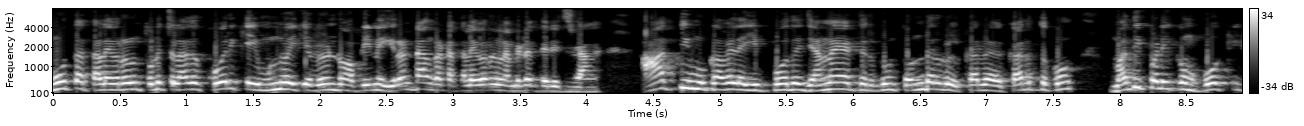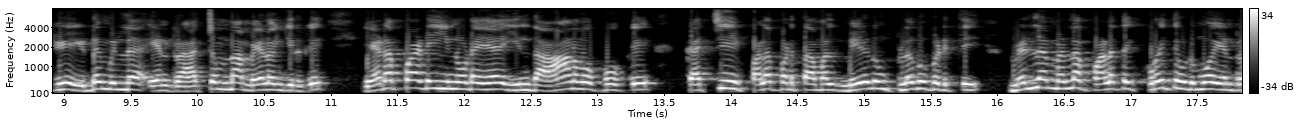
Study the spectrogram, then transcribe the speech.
மூத்த தலைவர்களும் துணிச்சலாக கோரிக்கையை முன்வைக்க வேண்டும் அப்படின்னு இரண்டாம் கட்ட தலைவர்கள் நம்மிடம் தெரிவிச்சிருக்காங்க. அதிமுகவில் இப்போது ஜனநாயகத்திற்கும் தொண்டர்கள் கரு கருத்துக்கும் மதிப்பளிக்கும் போக்குக்கே இடமில்லை என்ற அச்சம் தான் மேலோங்கி இருக்கு எடப்பாடியினுடைய இந்த ஆணவ போக்கு கட்சியை பலப்படுத்தாமல் மேலும் பிளவுபடுத்தி மெல்ல மெல்ல பலத்தை குறைத்து விடுமோ என்ற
